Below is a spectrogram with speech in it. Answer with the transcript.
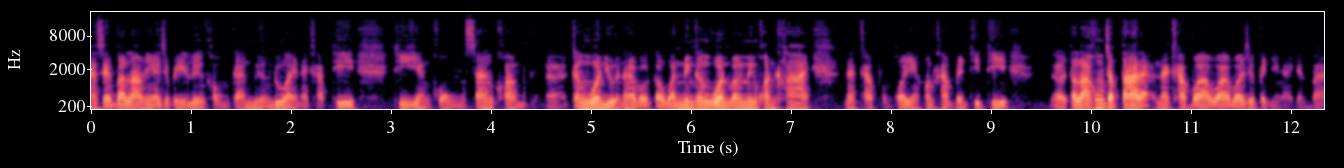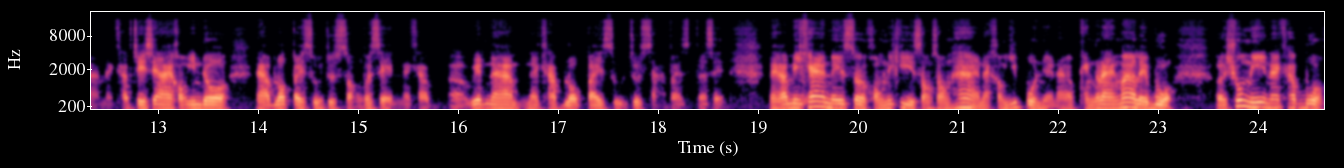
ะเซตบ้านเราเนี่ยจะเป็นเรื่องของการเมืองด้วยนะครับที่ที่ยังคงสร้างความกังวลอยู่นะวันหนึ่งกังวลวันหนึ่งผ่อนคลายนะครับผมก็ยังค่อนข้างเป็นทิศที่ ตลาดคงจับตาแหละนะครับว่าว่าว่าจะเป็นยังไงกันบ้างนะครับ JCI ของอินโดนะครับลบไป 0.2%นะครับเวียดนามนะครับลบไป 0.38%นะครับมีแค่ในส่วนของนิกเกิ225นะของญี่ปุ่นเนี่ยนะครับแข็งแรงมากเลยบวกช่วงนี้นะครับบวก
